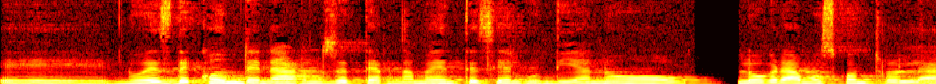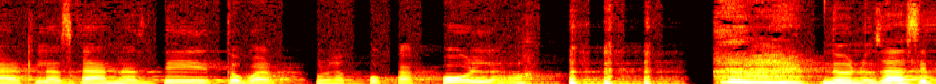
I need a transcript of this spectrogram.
eh, no es de condenarnos eternamente si algún día no logramos controlar las ganas de tomar una Coca-Cola, no nos hace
